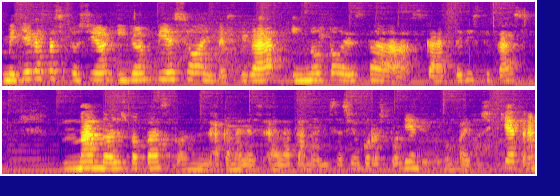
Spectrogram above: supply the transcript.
me llega esta situación y yo empiezo a investigar y noto estas características. Mando a los papás con a, la canalización correspondiente con un psiquiatra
